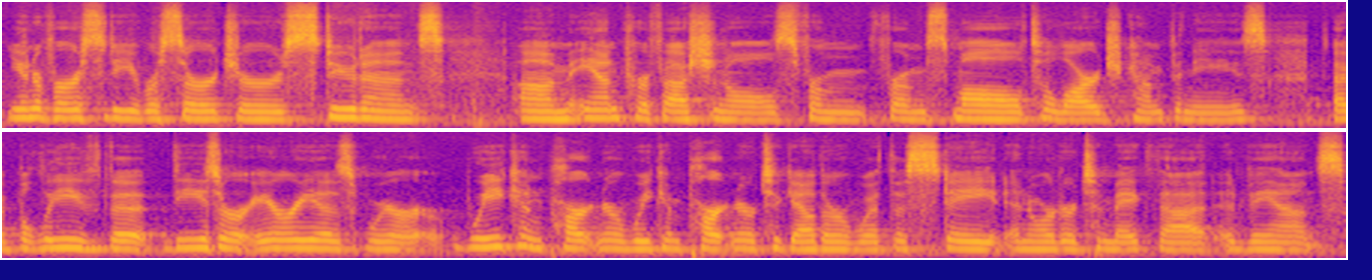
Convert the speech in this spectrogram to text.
university researchers, students, um, and professionals from, from small to large companies. I believe that these are areas where we can partner, we can partner together with the state in order to make that advance.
